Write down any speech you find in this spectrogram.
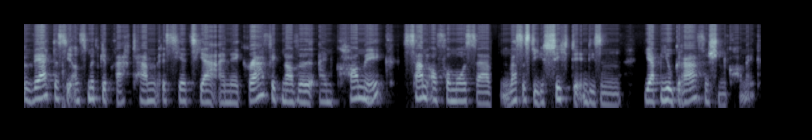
Werk, das Sie uns mitgebracht haben, ist jetzt ja eine Graphic Novel, ein Comic, Son of Formosa. Was ist die Geschichte in diesem ja, biografischen Comic?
